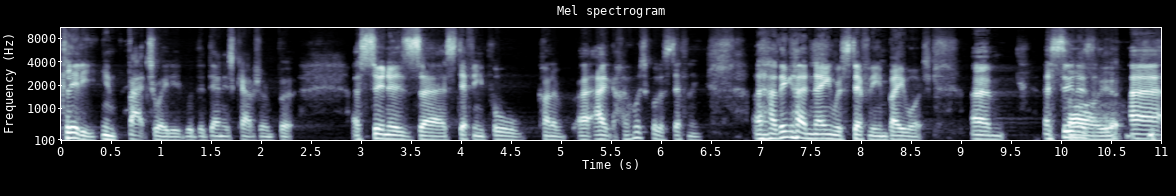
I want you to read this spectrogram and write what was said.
clearly infatuated with the Dennis character. But as soon as uh, Stephanie Paul kind of, uh, I I always call her Stephanie. I think her name was Stephanie in Baywatch. Um, as soon as oh, yeah. uh,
